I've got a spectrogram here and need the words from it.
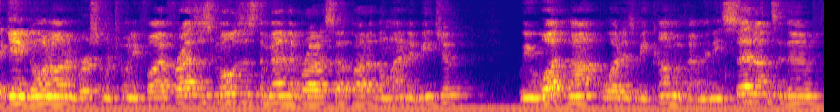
Again, going on in verse number 25. For as is Moses, the man that brought us up out of the land of Egypt, we wot not what is become of him. And he said unto them,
